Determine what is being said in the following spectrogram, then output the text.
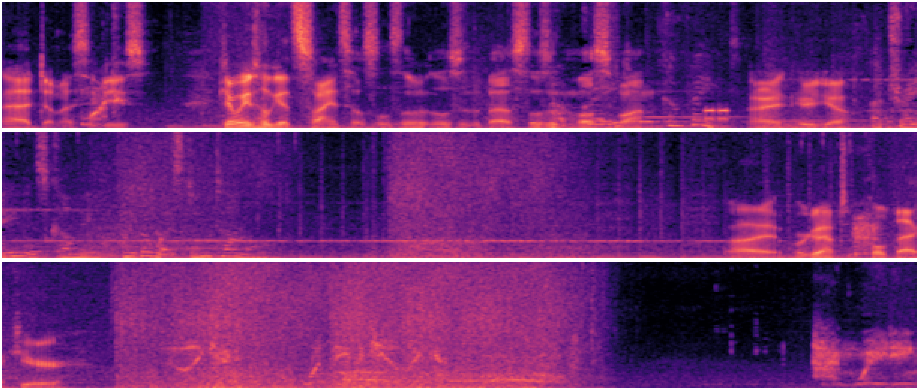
Ah, dumb SCVs. Can't wait until we get science missiles. Those those are the best. Those are the most fun. Alright, here you go. A train is coming through the western tunnel. Alright, we're gonna have to pull back here. Like it. What needs killing? I'm waiting.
